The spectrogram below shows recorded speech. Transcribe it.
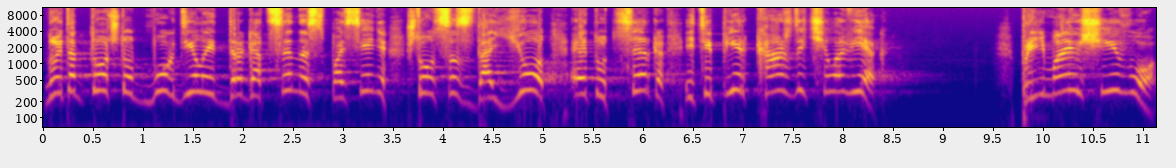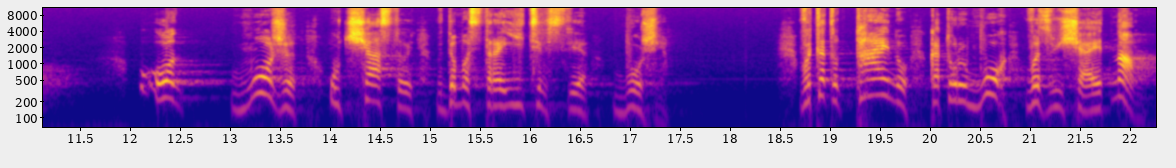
Но это то, что Бог делает драгоценность спасения, что Он создает эту церковь, и теперь каждый человек, принимающий Его, он может участвовать в домостроительстве Божьем. Вот эту тайну, которую Бог возвещает нам –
